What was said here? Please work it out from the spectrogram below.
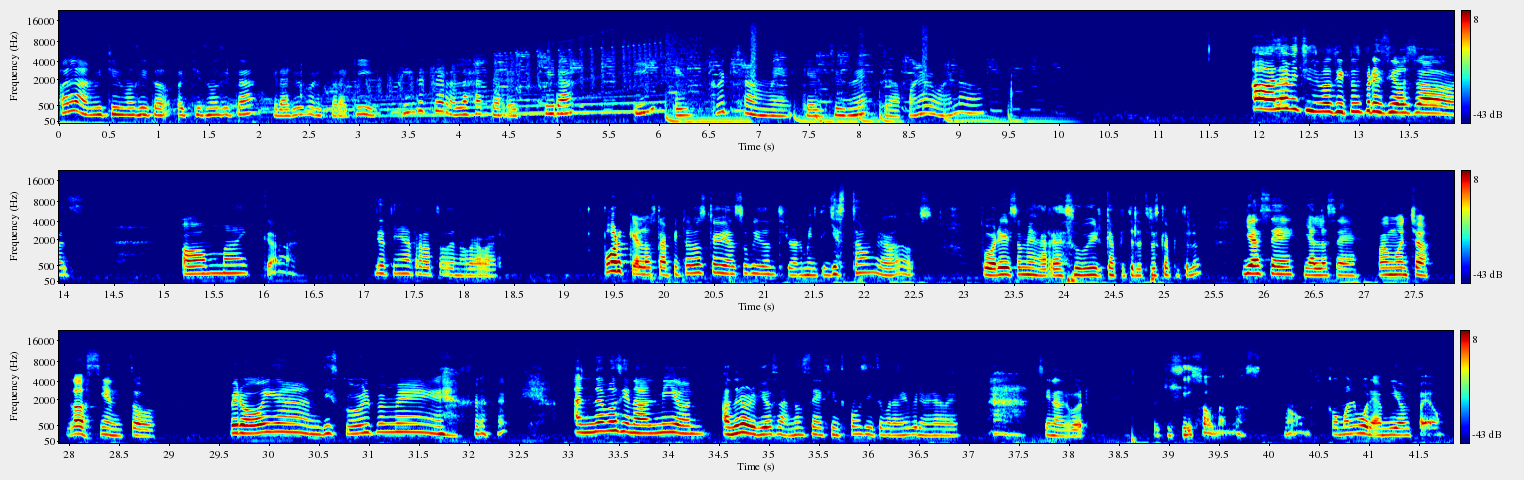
Hola, mi chismosito o chismosita, gracias por estar aquí. Siéntete, relájate, respira y escúchame, que el chisme se va a poner bueno. Hola, mis chismositos preciosos. Oh my god. Yo tenía rato de no grabar. Porque los capítulos que había subido anteriormente ya estaban grabados. Por eso me agarré a subir capítulo tras capítulo. Ya sé, ya lo sé. Fue mucho. Lo siento. Pero oigan, discúlpenme. Ando emocionada al millón. Ando nerviosa, no sé, siento como si esto fuera mi primera vez. Sin albur. Porque sí, manos. No, como alburean bien feo.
